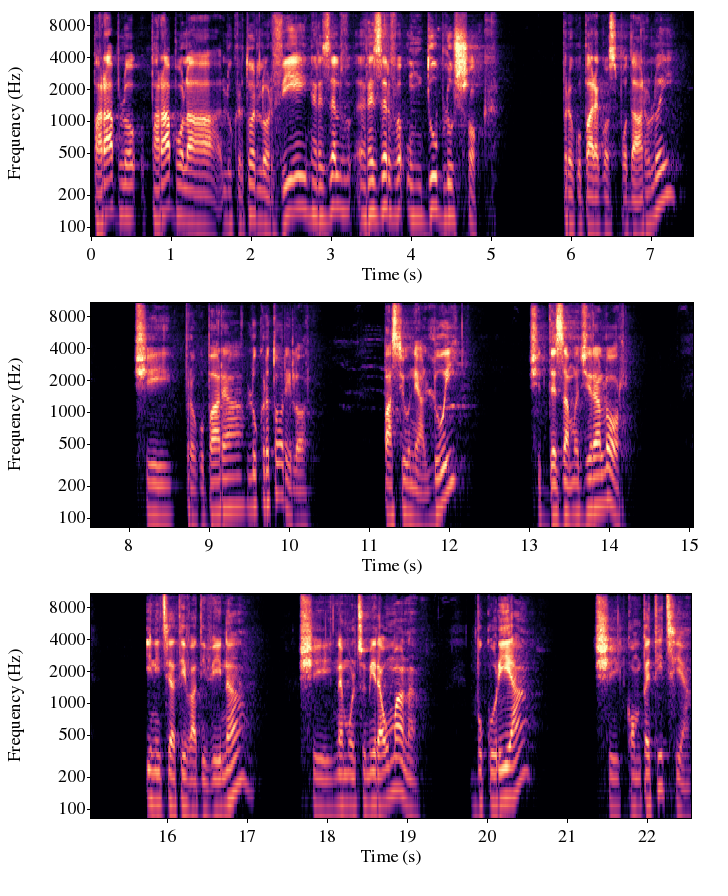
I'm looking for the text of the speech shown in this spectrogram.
Parabolo, parabola lucrătorilor viei ne rezervă, rezervă un dublu șoc. Preocuparea gospodarului și preocuparea lucrătorilor. Pasiunea lui și dezamăgirea lor. Inițiativa divină și nemulțumirea umană. Bucuria și competiția.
